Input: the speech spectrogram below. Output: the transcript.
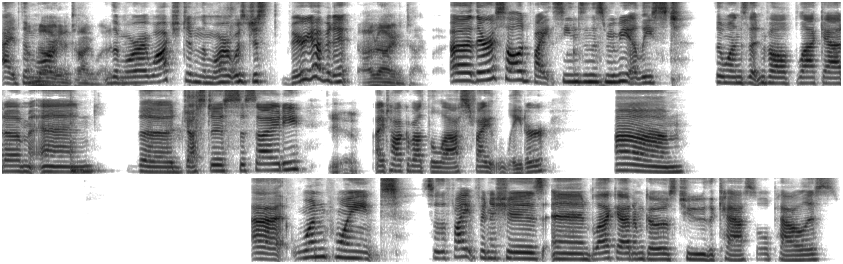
I the I'm more not going to talk about it. the more I watched him, the more it was just very evident. I'm not going to talk about it. Uh, there are solid fight scenes in this movie, at least the ones that involve Black Adam and the Justice Society. Yeah. I talk about the last fight later. Um, at one point, so the fight finishes, and Black Adam goes to the castle, palace,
